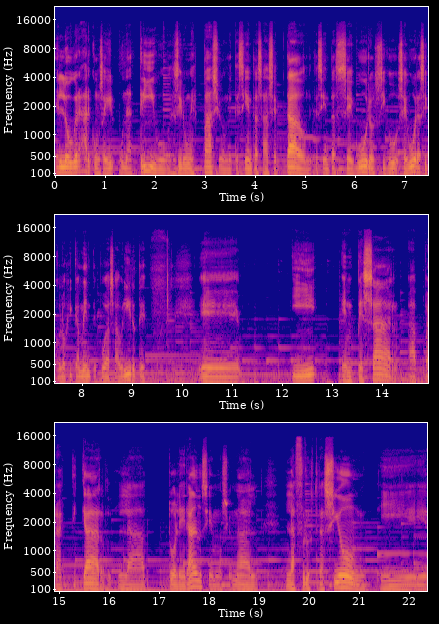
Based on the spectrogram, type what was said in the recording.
el lograr conseguir una tribu, es decir, un espacio donde te sientas aceptado, donde te sientas seguro, segura psicológicamente, puedas abrirte eh, y empezar a practicar la tolerancia emocional, la frustración y,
